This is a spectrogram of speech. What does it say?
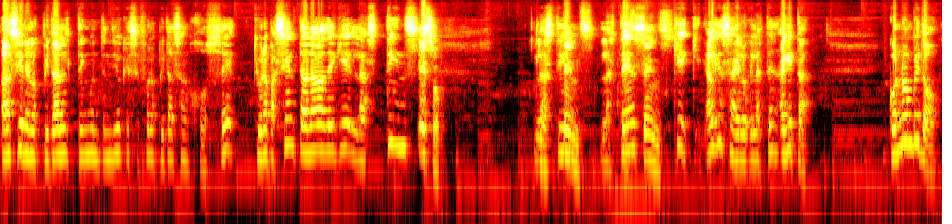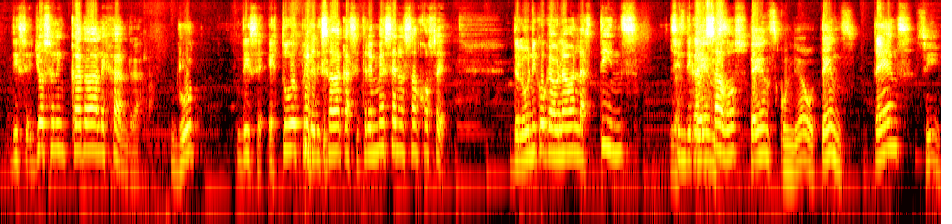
Ah, sí, en el hospital tengo entendido que se fue al hospital San José, que una paciente hablaba de que las TINS... Eso. Las, las TINS... Las TENS. ¿qué- qué- alguien sabe lo que las TENS? Aquí está. Con nombre y todo. Dice, Jocelyn Cata Alejandra. Ruth, Dice, estuve hospitalizada casi tres meses en el San José. De lo único que hablaban las TINS las sindicalizados. TENS, TENS, culiao, TENS. TENS. Sí.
